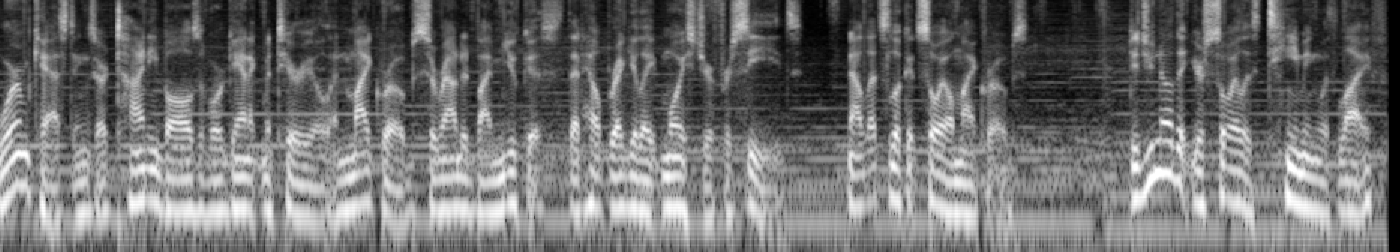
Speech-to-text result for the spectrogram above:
Worm castings are tiny balls of organic material and microbes surrounded by mucus that help regulate moisture for seeds. Now let's look at soil microbes. Did you know that your soil is teeming with life?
